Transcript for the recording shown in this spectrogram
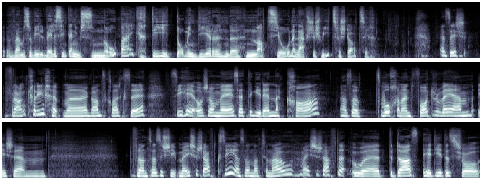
Wenn man so will, welche sind denn im Snowbike die dominierenden Nationen nebst der Schweiz, versteht sich? Es ist Frankreich, hat man ganz klar gesehen. Sie haben auch schon mehr solche Rennen gehabt. Also das Wochenende vor der WM war ähm, die französische Meisterschaft, gewesen, also Nationalmeisterschaften. Und äh, durch das haben die das schon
